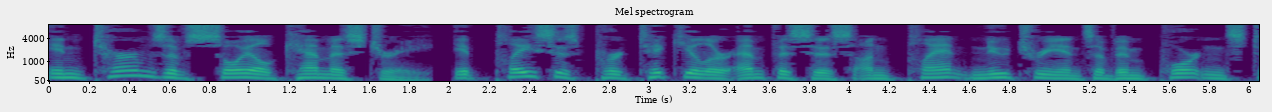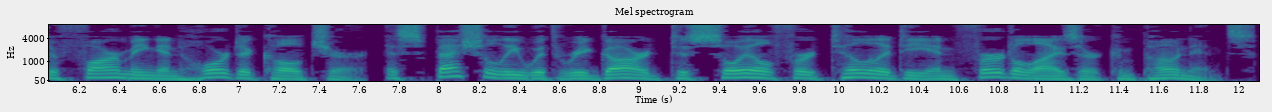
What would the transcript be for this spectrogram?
In terms of soil chemistry, it places particular emphasis on plant nutrients of importance to farming and horticulture, especially with regard to soil fertility and fertilizer components.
